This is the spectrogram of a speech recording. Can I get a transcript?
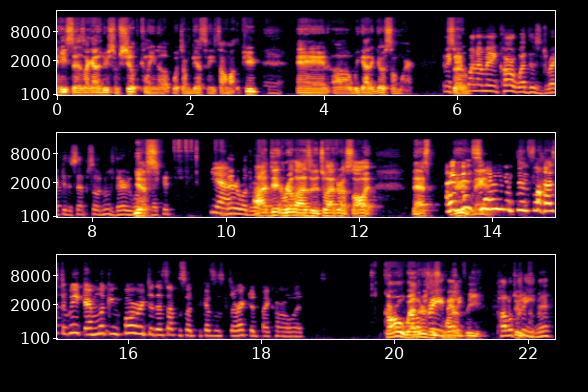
and he says I got to do some ship cleanup, which I'm guessing he's talking about the puke, and uh, we got to go somewhere. I mean, So- can I point out, Carl Weathers directed this episode and it was very well Yes. directed. Yeah. Very well directed. I didn't realize it until after I saw it. That's I've dude, been man. saying it since last week. I'm looking forward to this episode because it's directed by Carl Wood. Carl Weathers Creed, is one baby. of the Paulo Dude, Creed, man.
